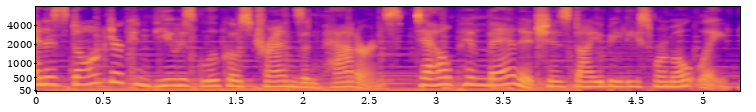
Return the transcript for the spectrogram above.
And his doctor can view his glucose trends and patterns to help him manage his diabetes remotely.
